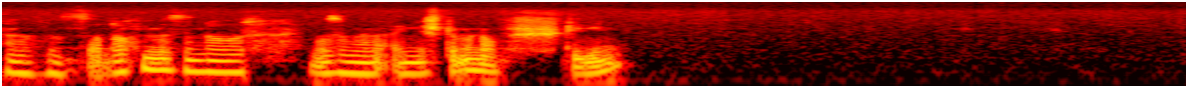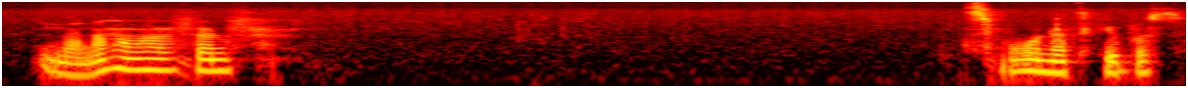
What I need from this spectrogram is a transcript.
Also es hat auch ein bisschen dauert. Ich muss meine eigene Stimme noch verstehen. dann machen wir mal 5. 200 Skillbus.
